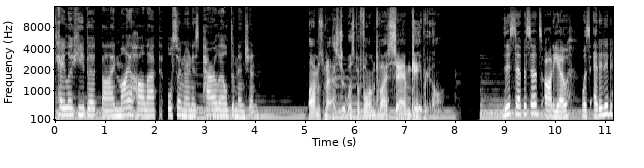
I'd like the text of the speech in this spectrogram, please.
Taylor Hebert by Maia Harlap, also known as Parallel Dimension. Armsmaster was performed by Sam Gabriel. This episode's audio was edited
